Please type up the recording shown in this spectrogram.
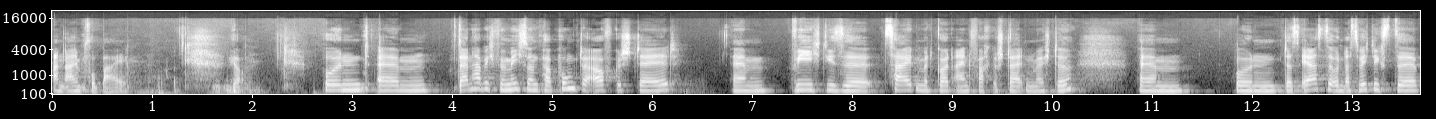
an allem vorbei. Ja. Und ähm, dann habe ich für mich so ein paar Punkte aufgestellt, ähm, wie ich diese Zeit mit Gott einfach gestalten möchte. Ähm, und das Erste und das Wichtigste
